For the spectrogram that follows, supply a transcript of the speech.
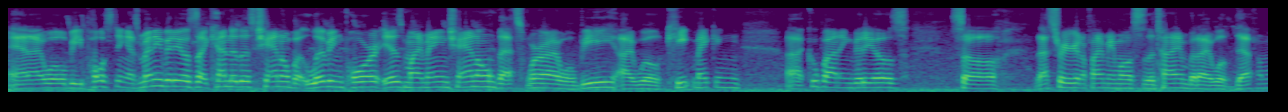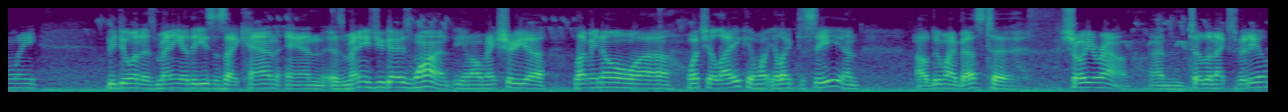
And I will be posting as many videos as I can to this channel, but Living Poor is my main channel. That's where I will be. I will keep making uh, couponing videos. So that's where you're going to find me most of the time, but I will definitely be doing as many of these as I can and as many as you guys want. You know, make sure you let me know uh, what you like and what you like to see, and I'll do my best to show you around. Until the next video,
